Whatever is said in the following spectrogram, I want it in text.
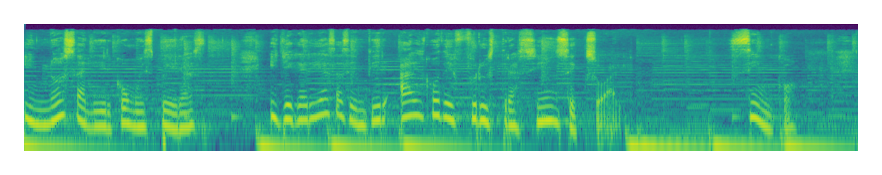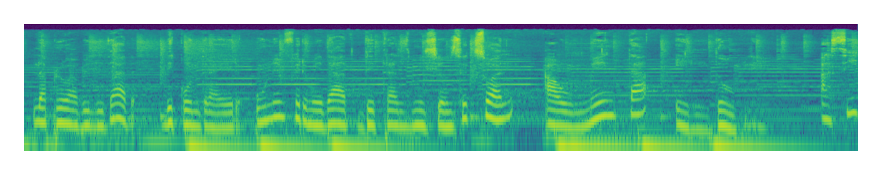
y no salir como esperas y llegarías a sentir algo de frustración sexual. 5. La probabilidad de contraer una enfermedad de transmisión sexual aumenta el doble. Así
